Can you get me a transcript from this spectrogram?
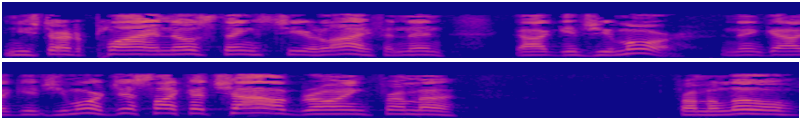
And you start applying those things to your life, and then God gives you more. And then God gives you more. Just like a child growing from a from a little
